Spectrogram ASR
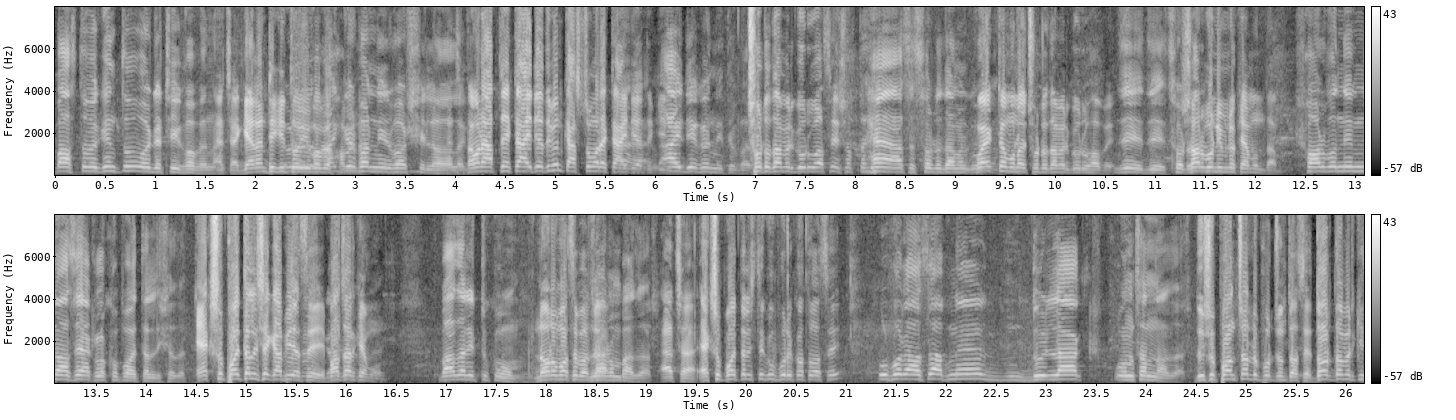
বাস্তবে কিন্তু ওইটা ঠিক হবে না। আচ্ছা গ্যারান্টি কিন্তু ওইভাবে হবে উপর নির্ভরশীল হওয়া আচ্ছা, তার মানে আপনি একটা আইডিয়া দিবেন কাস্টমার একটা আইডিয়া থেকে আইডিয়া করে নিতে পারে ছোট দামের গরু আছে এই সপ্তাহে? হ্যাঁ আছে ছোট দামের গরু। কয়েকটা মনে হয় ছোট দামের গরু হবে? জি জি ছোট সর্বনিম্ন কেমন দাম? সর্বনিম্ন আছে এক লক্ষ পঁয়তাল্লিশ হাজার। একশো পঁয়তাল্লিশে গাভি আছে বাজার কেমন? বাজার একটু কম। নরম আছে বাজার? নরম বাজার। আচ্ছা একশো পঁয়তাল্লিশ থেকে উপরে কত আছে? উপরে আছে আপনার দুই লাখ পঞ্চান্ন হাজার। দুইশো পঞ্চান্ন পর্যন্ত আছে। দরদামের কি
